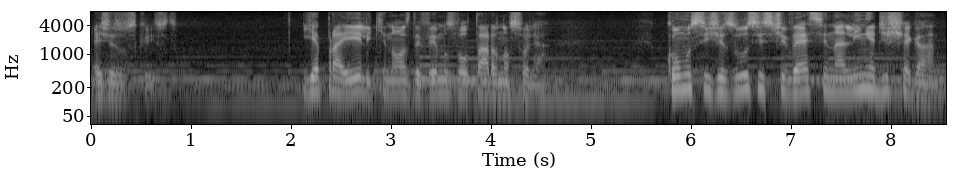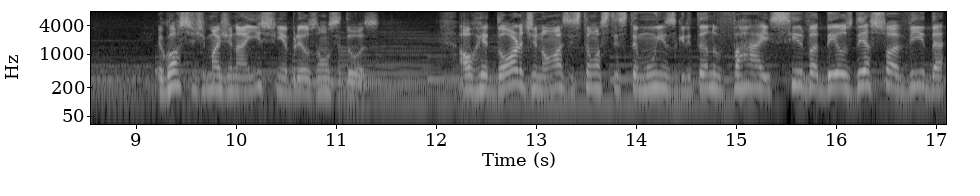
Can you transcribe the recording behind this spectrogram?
é Jesus Cristo. E é para Ele que nós devemos voltar o nosso olhar, como se Jesus estivesse na linha de chegada. Eu gosto de imaginar isso em Hebreus 11, 12. Ao redor de nós estão as testemunhas gritando: Vai, sirva a Deus, dê a sua vida,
